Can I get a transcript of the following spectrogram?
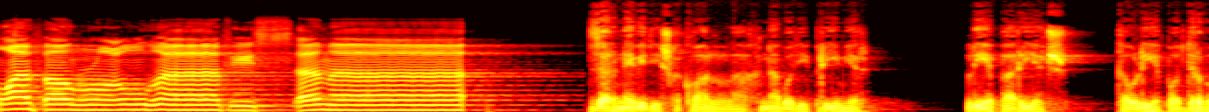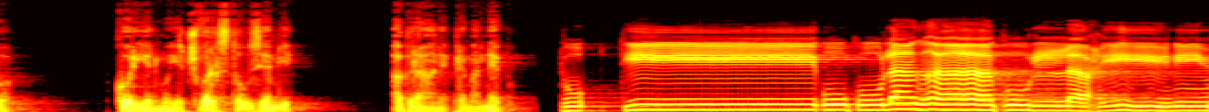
وفرعها في السماء Zar ne vidiš kako Allah navodi primjer lijepa riječ kao lijepo drvo, korijen mu je čvrsto u zemlji, a grane prema nebu. Tu ti ukulaha kulla hinin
